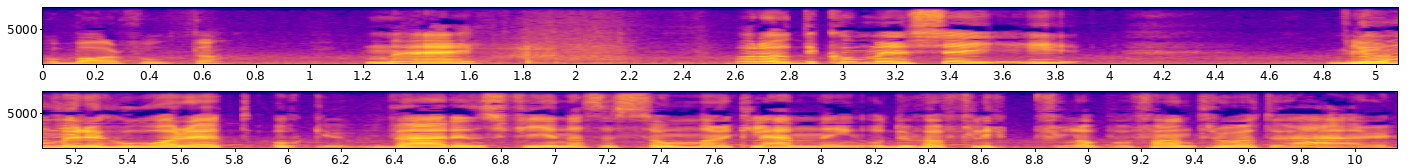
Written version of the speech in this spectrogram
och barfota. Nej. Vadå, det kommer en tjej i blommor i håret och världens finaste sommarklänning och du har flipflop. Vad fan tror du att du är?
